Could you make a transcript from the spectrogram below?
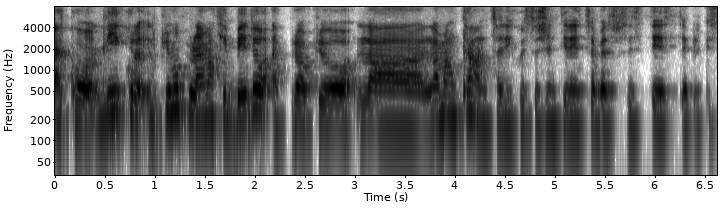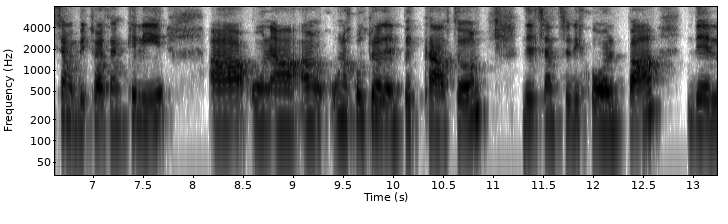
Ecco, lì il primo problema che vedo è proprio la, la, mancanza di questa gentilezza verso se stesse, perché siamo abituati anche lì a una, a una cultura del peccato, del senso di colpa, del,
